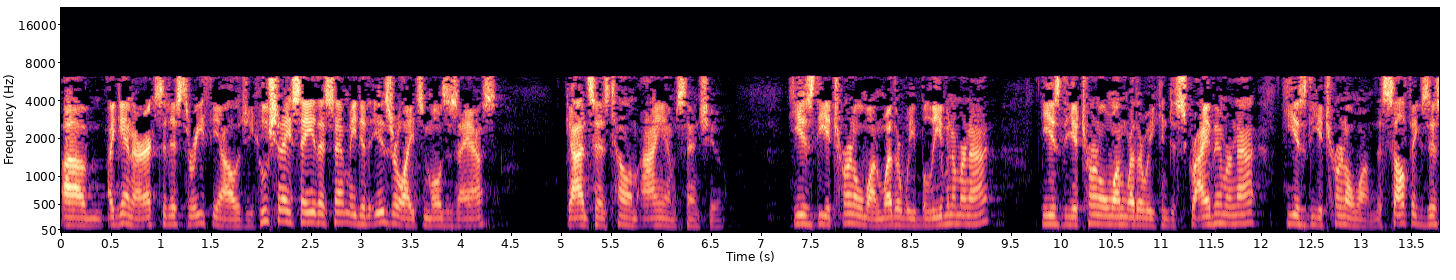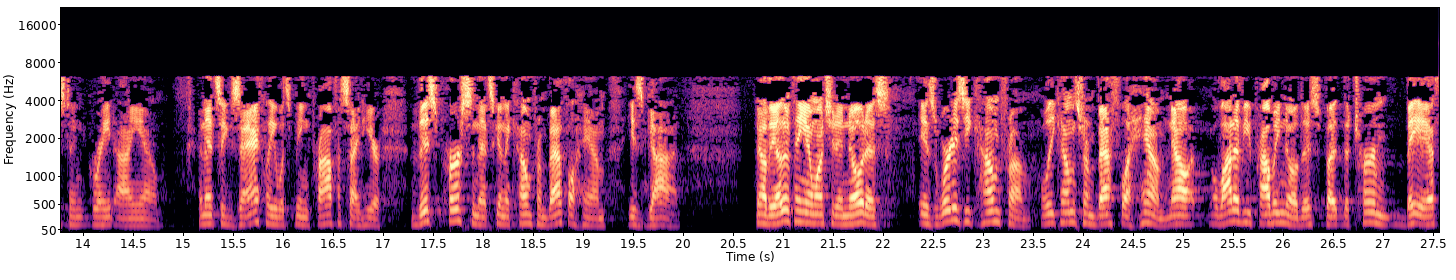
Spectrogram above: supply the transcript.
Um, again, our Exodus 3 theology. Who should I say that sent me to the Israelites? Moses asked. God says, Tell him I am sent you. He is the eternal one, whether we believe in him or not. He is the eternal one, whether we can describe him or not. He is the eternal one, the self existent great I am. And that's exactly what's being prophesied here. This person that's going to come from Bethlehem is God. Now, the other thing I want you to notice is where does he come from? Well, he comes from Bethlehem. Now, a lot of you probably know this, but the term Beth,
